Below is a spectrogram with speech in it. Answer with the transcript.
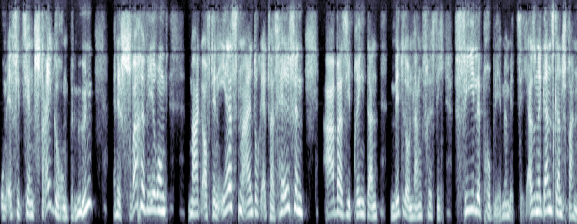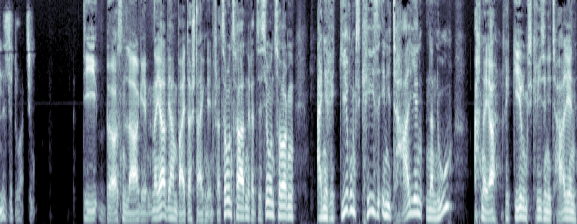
um Effizienzsteigerung bemühen. Eine schwache Währung mag auf den ersten Eindruck etwas helfen, aber sie bringt dann mittel- und langfristig viele Probleme mit sich. Also eine ganz, ganz spannende Situation. Die Börsenlage. Naja, wir haben weiter steigende Inflationsraten, Rezessionssorgen, eine Regierungskrise in Italien, Nanu? Ach naja, Regierungskrise in Italien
